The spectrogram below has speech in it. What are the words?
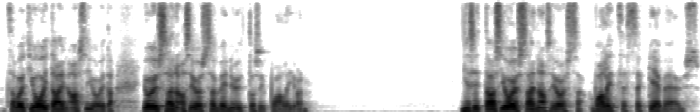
Että sä voit joitain asioita, joissain asioissa venyä tosi paljon. Ja sitten taas joissain asioissa valitse se keveys.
